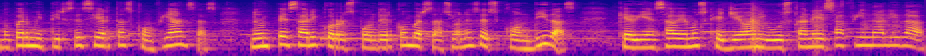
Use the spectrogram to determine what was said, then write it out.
no permitirse ciertas confianzas, no empezar y corresponder conversaciones escondidas que bien sabemos que llevan y buscan esa finalidad.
